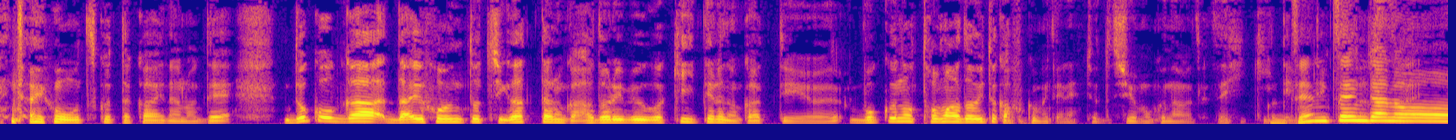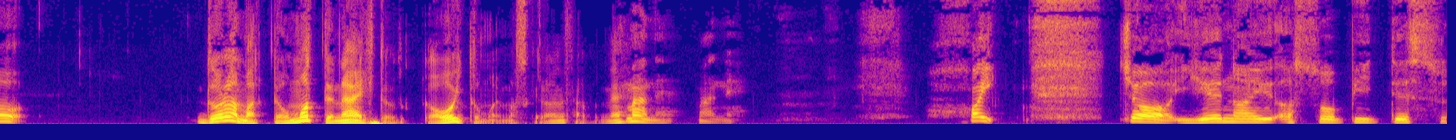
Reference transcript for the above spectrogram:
台本を作った回なので、どこが台本と違ったのか、アドリブが効いてるのかっていう、僕の戸惑いとか含めてね、ちょっと注目なので、ぜひ聞いてみてください。全然あ、の、ドラマって思ってない人が多いと思いますけどね、多分ね。まあね、まあね。はい。じゃあ、言えない遊びです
